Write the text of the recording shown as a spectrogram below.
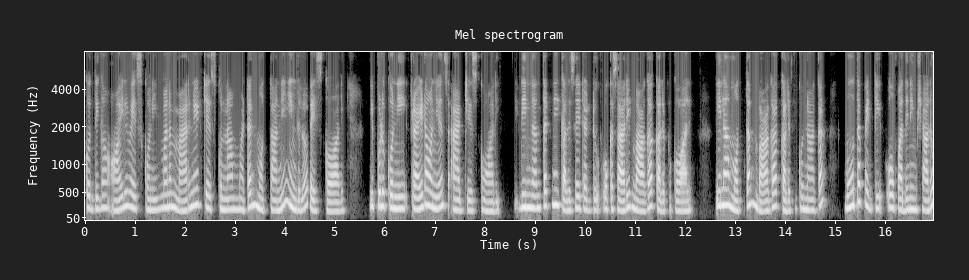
కొద్దిగా ఆయిల్ వేసుకొని మనం మ్యారినేట్ చేసుకున్న మటన్ మొత్తాన్ని ఇందులో వేసుకోవాలి. ఇప్పుడు కొన్ని ఫ్రైడ్ ఆనియన్స్ యాడ్ చేసుకోవాలి. దీన్నంతటిని కలిసేటట్టు ఒకసారి బాగా కలుపుకోవాలి. ఇలా మొత్తం బాగా కలుపుకున్నాక మూత పెట్టి ఓ పది నిమిషాలు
